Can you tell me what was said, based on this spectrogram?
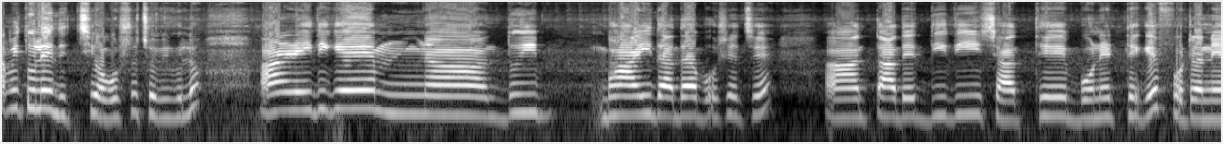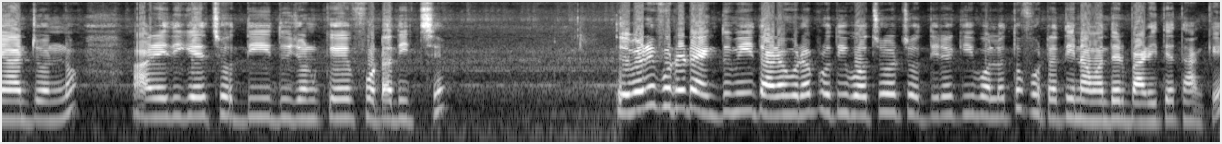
আমি তুলে দিচ্ছি অবশ্য ছবিগুলো। আর এইদিকে দুই ভাই দাদা বসেছে। তাদের দিদি সাথে বোনের থেকে ফোটা নেওয়ার জন্য। আর এদিকে চদ্দি দুজনকে ফোটা দিচ্ছে। এবারে ফোটোটা একদমই তাড়াহুড়া। প্রতি বছর চোদ্দিরা কি বলতো ফোটার দিন আমাদের বাড়িতে থাকে।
